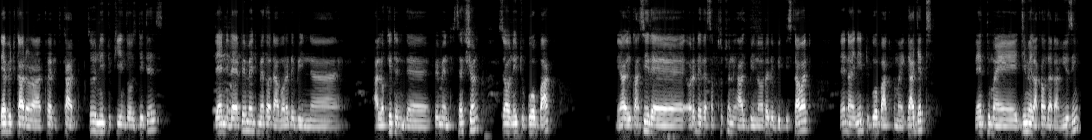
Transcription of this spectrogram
debit card or a credit card. So you need to key in those details. Then the payment method have already been uh, allocated in the payment section. So I need to go back. Yeah, you can see the already the subscription has been already been discovered. Then I need to go back to my gadget. Then to my Gmail account that I'm using.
